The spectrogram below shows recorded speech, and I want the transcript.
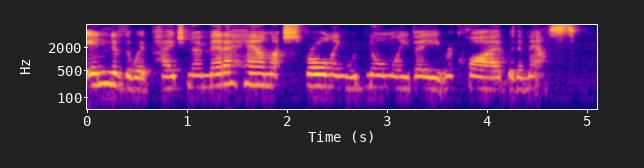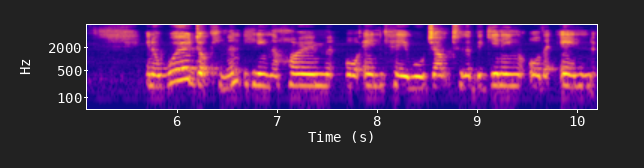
end of the web page, no matter how much scrolling would normally be required with a mouse. In a Word document, hitting the home or end key will jump to the beginning or the end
